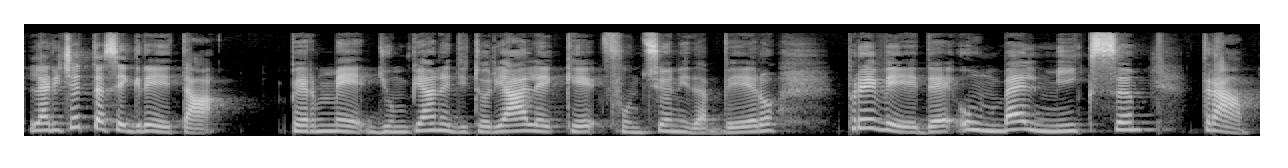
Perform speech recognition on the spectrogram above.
La ricetta segreta per me di un piano editoriale che funzioni davvero prevede un bel mix tra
